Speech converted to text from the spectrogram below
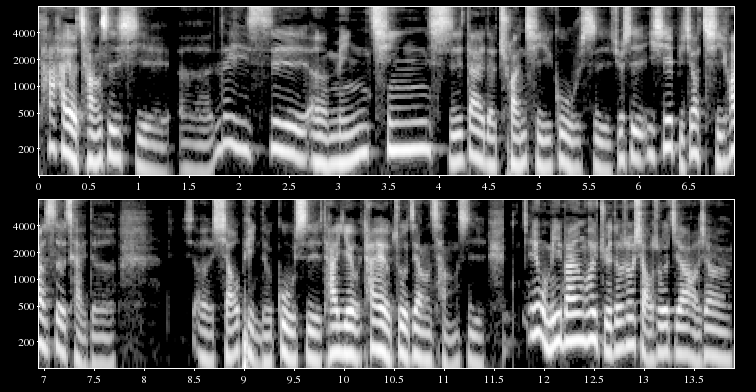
他还有尝试写呃类似呃明清时代的传奇故事，就是一些比较奇幻色彩的。呃，小品的故事，他也有，他也有做这样的尝试。因为我们一般会觉得说，小说家好像，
